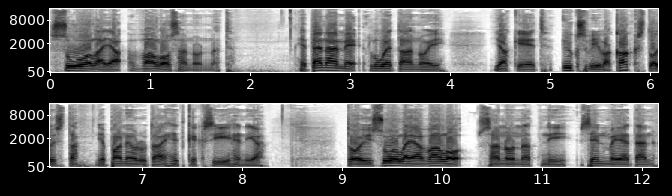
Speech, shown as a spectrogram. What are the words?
suola- ja valosanonnat. Ja tänään me luetaan noin jakeet 1-12 ja paneudutaan hetkeksi siihen ja toi suola- ja valosanonnat, niin sen mä jätän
